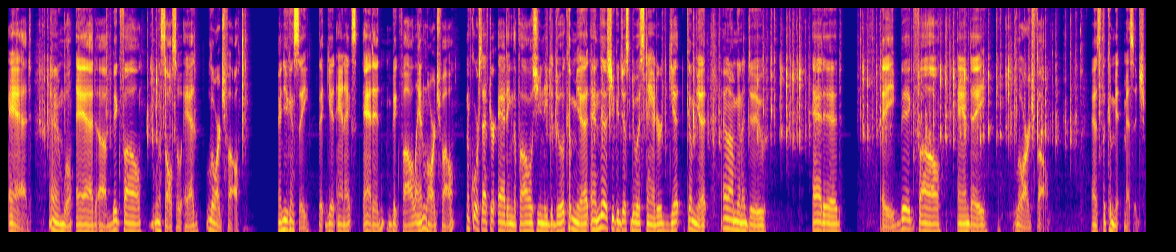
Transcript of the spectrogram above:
add. And we'll add a big file. Let's also add large file. And you can see that git annex added big file and large file. And of course, after adding the files, you need to do a commit. And this, you could just do a standard git commit. And I'm going to do added a big file and a large file as the commit message.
